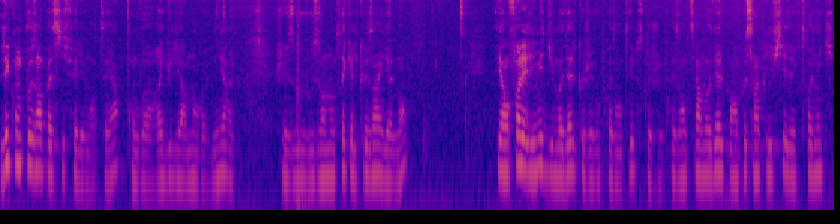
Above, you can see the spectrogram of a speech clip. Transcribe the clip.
les composants passifs élémentaires qu'on voit régulièrement revenir, je vais vous en montrer quelques-uns également. Et enfin les limites du modèle que je vais vous présenter, parce que je vais présenter un modèle pour un peu simplifier l'électronique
